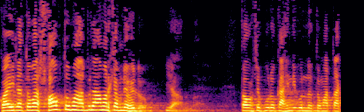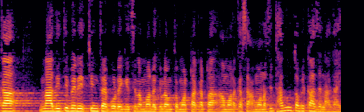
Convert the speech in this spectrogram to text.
কয়টা তোমার সব তোমার? বলে আমার কেমনে হইল? ইয়া তখন সে পুরো কাহিনী বলল, তোমার টাকা না দিতে পেরে চিন্তায় পড়ে গেছিলাম। মনে করলাম তোমার টাকাটা আমার কাছে আমার আছে। থাকুক, তবে কাজে লাগাই।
